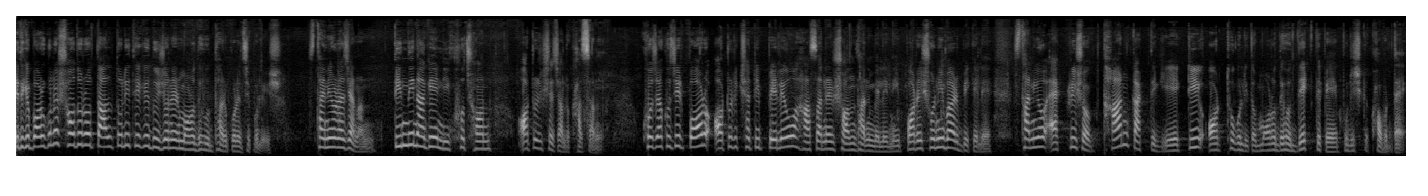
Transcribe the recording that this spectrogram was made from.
এদিকে বরগুনা সদর ও তালতলি থেকে দুজনের মরদেহ উদ্ধার করেছে পুলিশ। স্থানীয়রা জানান, তিন দিন আগে নিখোঁজ হন অটোরিকশা চালক হাসান। খোঁজাখুঁজির পর অটোরিকশাটি পেলেও হাসানের সন্ধান মেলেনি। পরে শনিবার বিকেলে স্থানীয় এক কৃষক ধান কাটতে গিয়ে একটি অর্থগলিত মরদেহ দেখতে পেয়ে পুলিশকে খবর দেয়।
